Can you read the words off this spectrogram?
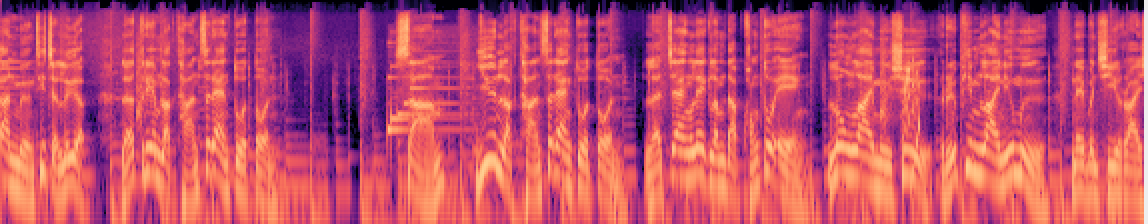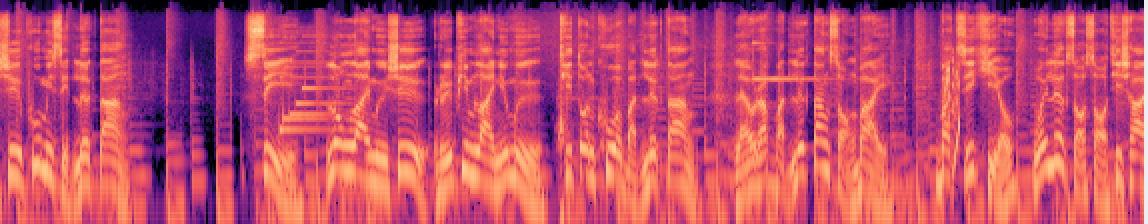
การเมืองที่จะเลือก และเตรียมหลักฐานแสดงตัวตน 3. ยื่นหลักฐานแสดงตัวตน และแจ้งเลขลำดับของตัวเอง ลงลายมือชื่อ หรือพิมพ์ลายนิ้วมือ ในบัญชีรายชื่อผู้มีสิทธิ์เลือกตั้ง 4. ลงลายมือชื่อ หรือพิมพ์ลายนิ้วมือ ที่ต้นขั้วบัตรเลือกตั้ง แล้วรับบัตรเลือกตั้ง2ใบ บัตรสีเขียวไว้เลือกสสที่ใช่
